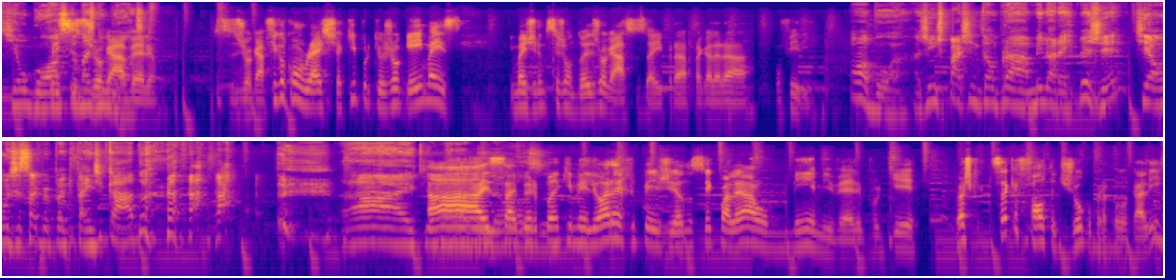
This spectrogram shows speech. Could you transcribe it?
Que eu gosto, Preciso mas jogar, não gosto. velho. Preciso jogar. Fica com o Rest aqui, porque eu joguei, mas imagino que sejam dois jogaços aí pra, pra galera conferir. Ó, oh, boa. A gente parte então pra melhor RPG, que é onde Cyberpunk tá indicado. Ai, que Ai, Cyberpunk melhor RPG. Eu não sei qual é o meme, velho, porque eu acho que será que é falta de jogo para colocar ali?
